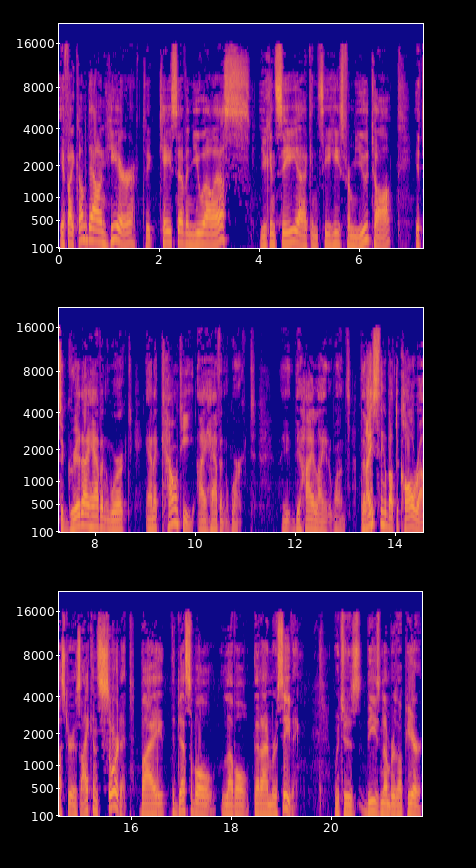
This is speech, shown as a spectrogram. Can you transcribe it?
If I come down here to K7ULS, you can see, I can see he's from Utah. It's a grid I haven't worked and a county I haven't worked. The, the highlighted ones. The nice thing about the call roster is I can sort it by the decibel level that I'm receiving, which is these numbers up here,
